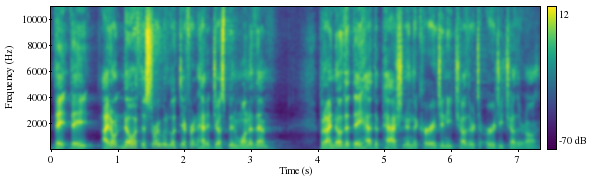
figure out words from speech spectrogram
They, they, I don't know if the story would look different had it just been one of them. But I know that they had the passion and the courage in each other to urge each other on.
